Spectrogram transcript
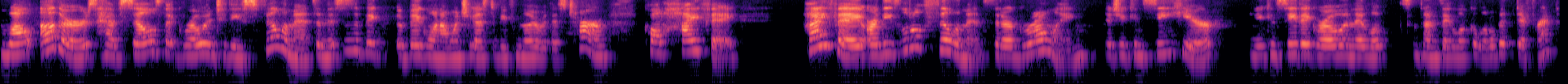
while others have cells that grow into these filaments. And this is a big, a big one. I want you guys to be familiar with this term called hyphae. Hyphae are these little filaments that are growing that you can see here. And you can see they grow and they look, sometimes they look a little bit different.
